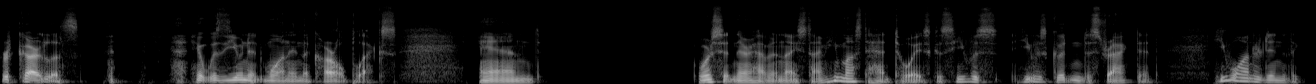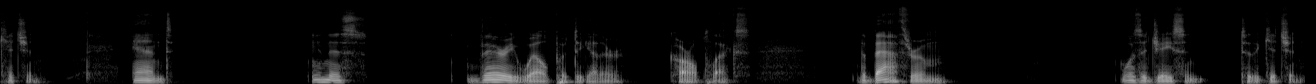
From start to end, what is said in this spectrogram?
regardless. it was Unit 1 in the Carlplex. And we're sitting there having a nice time. He must have had toys because he was he was good and distracted. He wandered into the kitchen, and in this very well put together Carlplex, the bathroom was adjacent to the kitchen.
